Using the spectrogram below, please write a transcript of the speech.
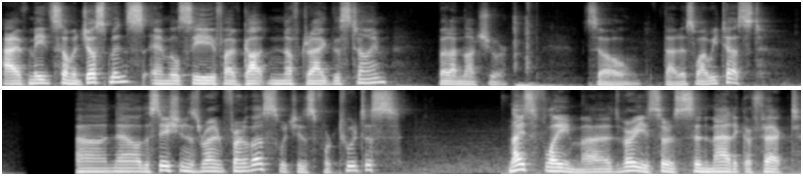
I've made some adjustments and we'll see if I've got enough drag this time, but I'm not sure. So that is why we test. Uh, now the station is right in front of us, which is fortuitous. Nice flame. Uh, it's very sort of cinematic effect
